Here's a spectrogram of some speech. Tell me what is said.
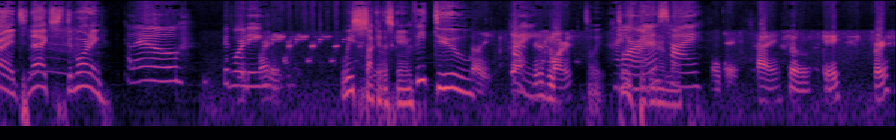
right. Next. Good morning. Hello. Good morning. morning. We suck at this game. We do. Sorry. Yeah, Hi. this is Morris. Hi, Morris. Hi. Okay. Hi. So, okay. First,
